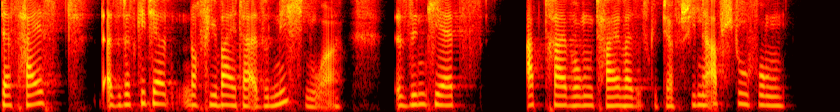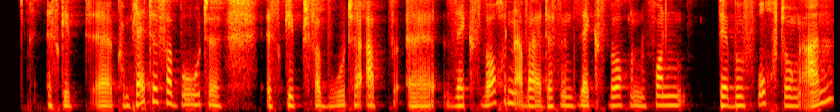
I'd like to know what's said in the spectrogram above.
das heißt, also das geht ja noch viel weiter. Also nicht nur sind jetzt Abtreibungen teilweise, es gibt ja verschiedene Abstufungen, es gibt äh, komplette Verbote, es gibt Verbote ab äh, sechs Wochen, aber das sind sechs Wochen von der Befruchtung an.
